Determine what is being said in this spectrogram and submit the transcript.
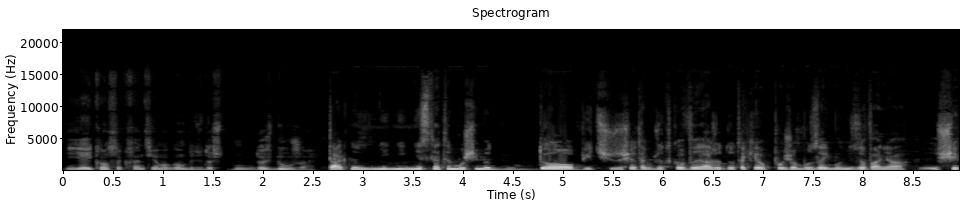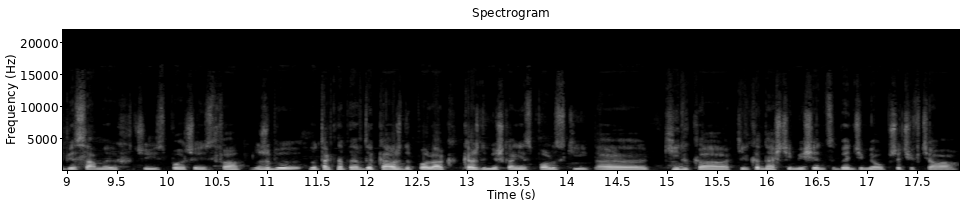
i jej konsekwencje mogą być dość, dość duże. Tak, no ni, ni, niestety musimy dobić, że się tak brzydko wyrażę, do takiego poziomu zaimmunizowania siebie samych, czyli społeczeństwa, żeby no tak naprawdę każdy Polak, każdy mieszkaniec Polski na kilka, kilkanaście miesięcy będzie miał przeciwciała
